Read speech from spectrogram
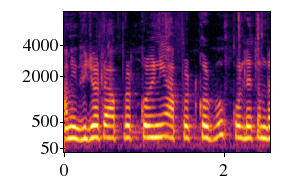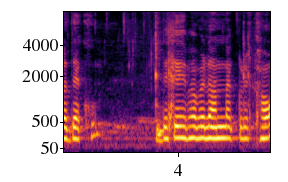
আমি ভিডিওটা আপলোড করিনি আপলোড করব, করলে তোমরা দেখো। দেখে এভাবে রান্না করে খাও।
